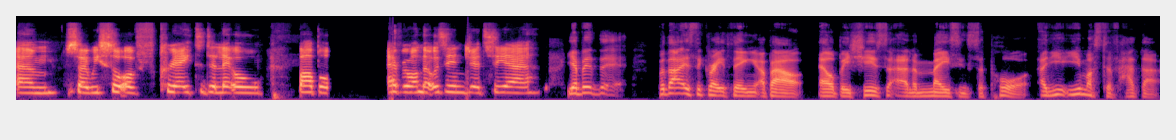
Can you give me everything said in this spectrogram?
Um, so we sort of created a little bubble, everyone that was injured. So yeah. Yeah, but the, but that is the great thing about LB. She's an amazing support, and you you must have had that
